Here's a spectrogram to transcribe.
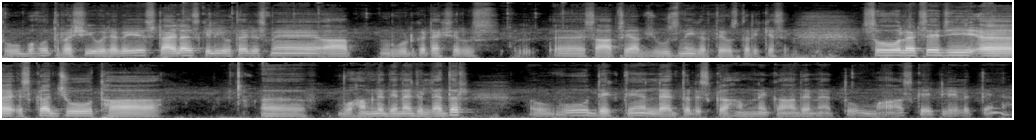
तो बहुत रशी हो जाएगा। ये स्टाइलाइज के लिए होता है, जिसमें आप वुड का टेक्सचर उस हिसाब से आप यूज़ नहीं करते उस तरीके से। सो लेट से जी इसका जो था वो हमने देना है जो लेदर वो देखते हैं लेदर इसका हमने कहाँ देना है? तो मास्क एक ले लेते हैं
